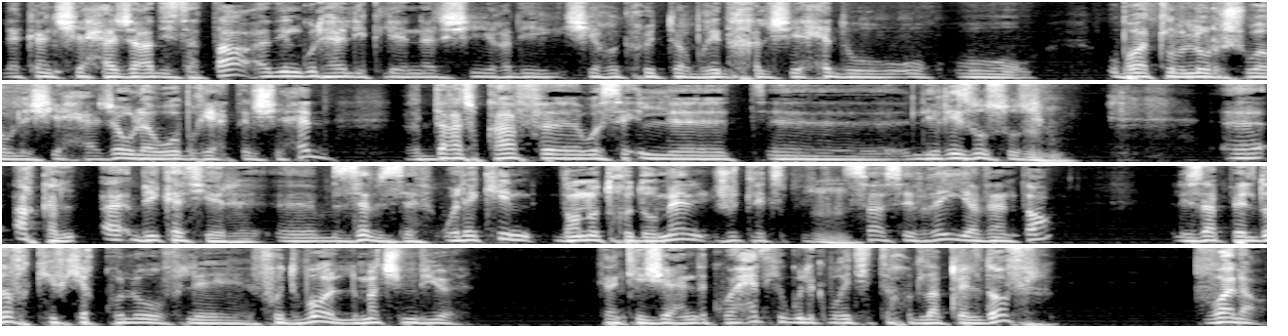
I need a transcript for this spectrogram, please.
لا كان شي حاجه غادي تعطى غادي نقولها لك لان شي غادي شي ريكروتور بغى يدخل شي حد و- و- و- وبغى يطلب له رشوه ولا شي حاجه ولا هو بغى يعطي لشي حد غدا غتبقى في وسائل آه، لي ريزو سوسيو آه، اقل آه، بكثير آه، بزاف بزاف ولكن دون نوتر دومين جو تليكسبليك سا سي فري يا 20 ans لي زابيل دوفر كيف كيقولوا في لي فوتبول الماتش مبيوع كان كيجي عندك واحد كيقول لك بغيتي تاخذ لابيل دوفر فوالا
